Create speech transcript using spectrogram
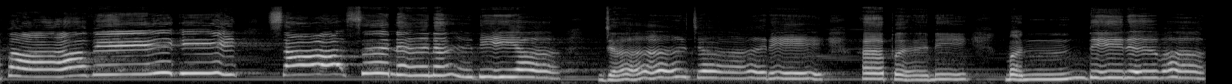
पावेगी नदिया जा जा रे अपने मंदिरवा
